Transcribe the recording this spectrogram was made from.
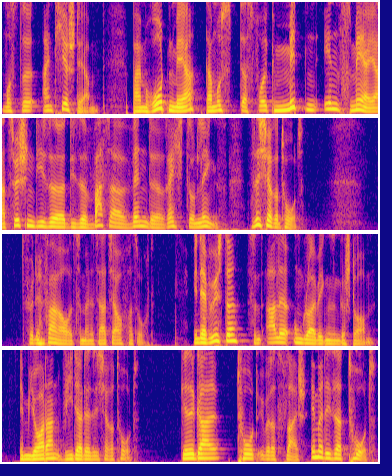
musste ein Tier sterben beim Roten Meer, da muss das Volk mitten ins Meer, ja, zwischen diese, diese Wasserwände rechts und links. Sichere Tod. Für den Pharao zumindest, er hat es ja auch versucht. In der Wüste sind alle Ungläubigen sind gestorben. Im Jordan wieder der sichere Tod. Gilgal, Tod über das Fleisch. Immer dieser Tod.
